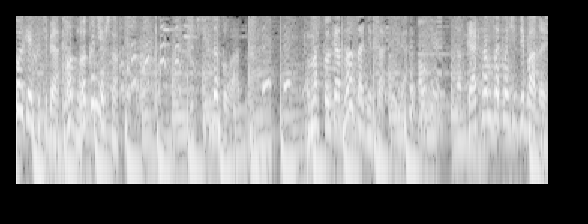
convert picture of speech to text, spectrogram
Сколько их у тебя? Одна, конечно. И всегда была одна. У нас только одна задница. Как нам закончить дебаты?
